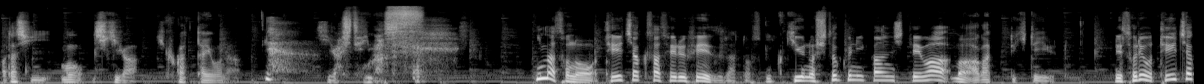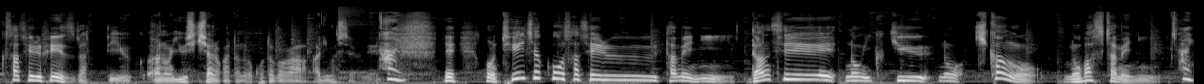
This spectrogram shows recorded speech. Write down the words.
私も意識が低かったような気がしています。今、その定着させるフェーズだと、育休の取得に関しては、まあ上がってきていると。で、それを定着させるフェーズだっていう、あの、有識者の方の言葉がありましたよね。はい。この定着をさせるために、男性の育休の期間を伸ばすために、はい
